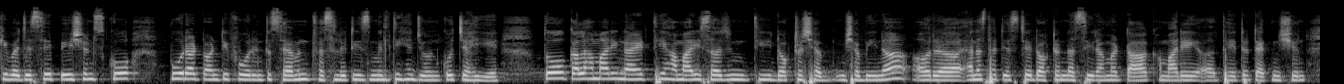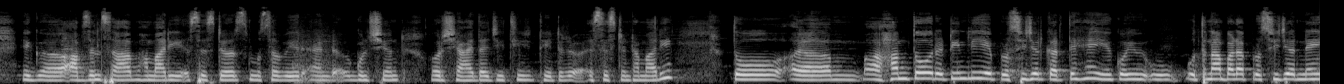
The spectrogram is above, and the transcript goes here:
کی وجہ سے پیشنٹس کو پورا twenty four into seven facilities ملتی ہیں جو ان کو چاہیے تو کل ہماری نائٹ تھی ہماری سرجن تھی ڈاکٹر شبینہ اور اینستیٹسٹ تھے ڈاکٹر نصیر احمد ٹاک ہمارے تھیٹر ٹیکنیشین افضل صاحب ہماری سسٹر مصور اینڈ گلشن اور شاہدہ جی تھی تھیٹر اسسٹنٹ ہماری تو ہم تو روٹینلی یہ پروسیجر کرتے ہیں یہ کوئی اتنا بڑا پروسیجر نہیں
